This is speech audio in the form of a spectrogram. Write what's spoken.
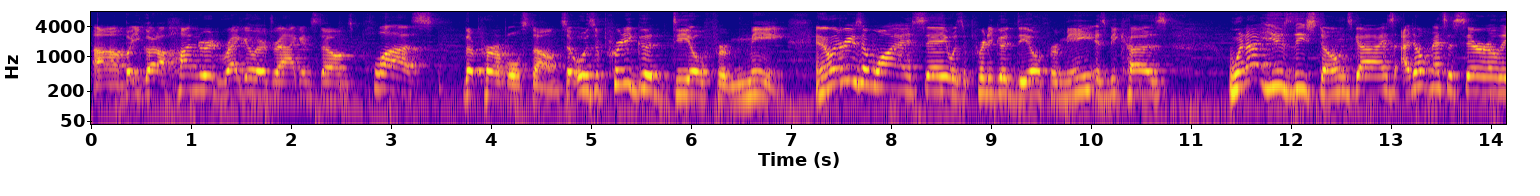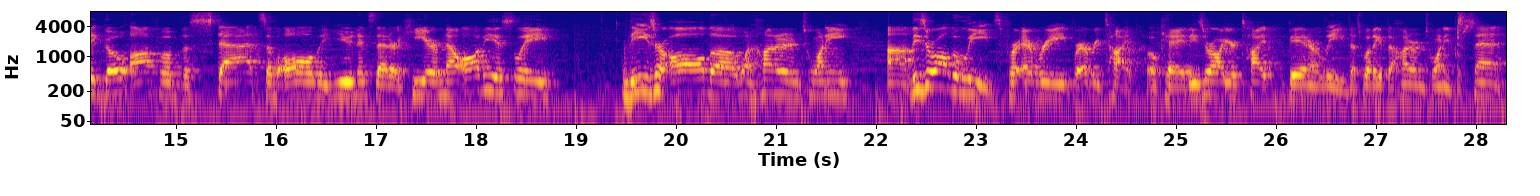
Um, but you got 100 regular dragon stones plus the purple stone. So it was a pretty good deal for me. And the only reason why I say it was a pretty good deal for me is because when I use these stones, guys, I don't necessarily go off of the stats of all the units that are here. Now, obviously, these are all the 120 uh, these are all the leads for every for every type, okay? These are all your type banner leads. That's why they get the 120%.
